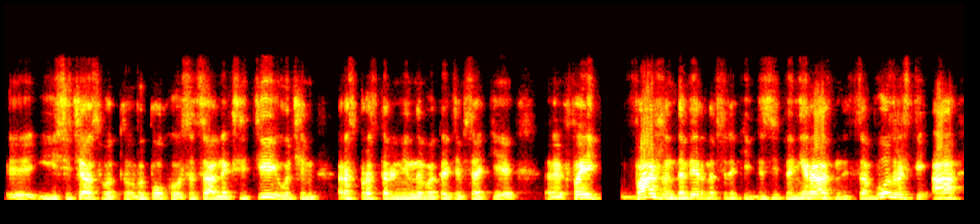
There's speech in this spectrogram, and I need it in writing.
и сейчас вот в эпоху социальных сетей очень распространены вот эти всякие фейки. Важен, наверное, все-таки действительно не разница в возрасте, а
